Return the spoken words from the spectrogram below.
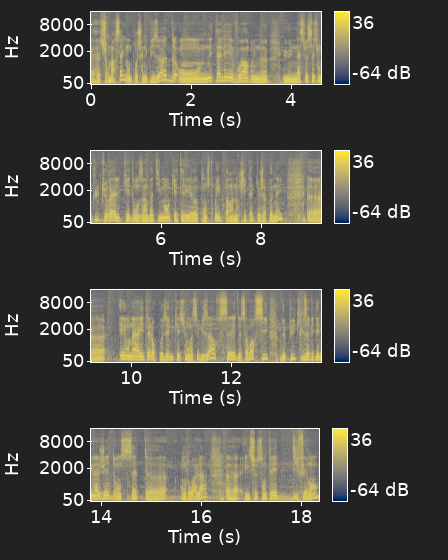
Euh, sur Marseille, dans le prochain épisode, on est allé voir une, une association culturelle qui est dans un bâtiment qui a été euh, construit par un architecte japonais. Et on a été leur poser une question assez bizarre, c'est de savoir si depuis qu'ils avaient déménagé dans cet endroit-là, ils se sentaient différents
